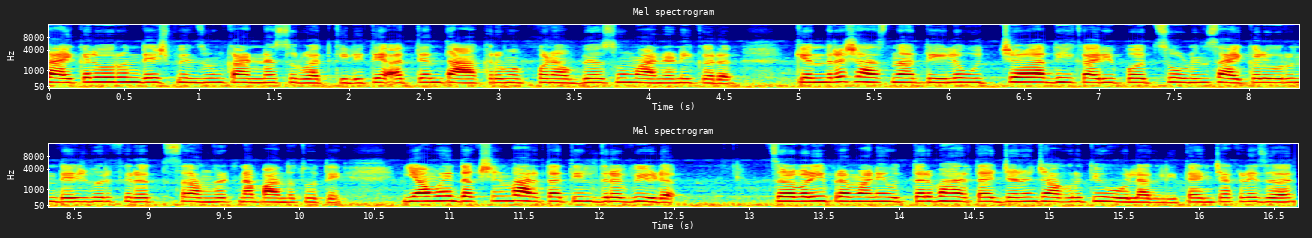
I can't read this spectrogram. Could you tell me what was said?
सायकलवरून देश पिंजून काढण्यास सुरुवात केली. ते अत्यंत आक्रमकपणे अभ्यासू मांडणी करत केंद्र शासनातील उच्च अधिकारी पद सोडून सायकलवरून देशभर फिरत संघटना बांधत होते. यामुळे दक्षिण भारतातील द्रविड चळवळीप्रमाणे उत्तर भारतात जनजागृती होऊ लागली. त्यांच्याकडे जर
